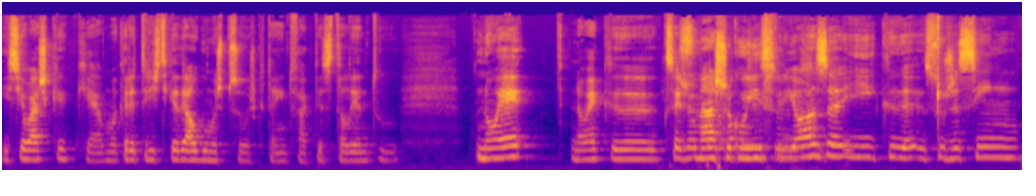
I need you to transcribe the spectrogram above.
isso eu acho que, que é uma característica de algumas pessoas que têm de facto esse talento. Não é não é que, que seja uma, uma coisa isso, misteriosa e que surja assim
